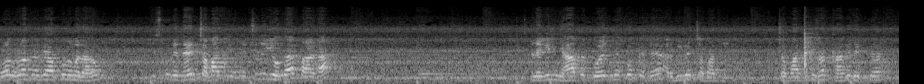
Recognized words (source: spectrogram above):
थोड़ा थोड़ा करके आपको मैं बता रहा हूँ। इसको कहते हैं चपाती। एक्चुअली ये होता है पराठा। लेकिन यहाँ पे कोयल में को कहते हैं अरबी में चपाती। चपाती के साथ खा के देखते हैं।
